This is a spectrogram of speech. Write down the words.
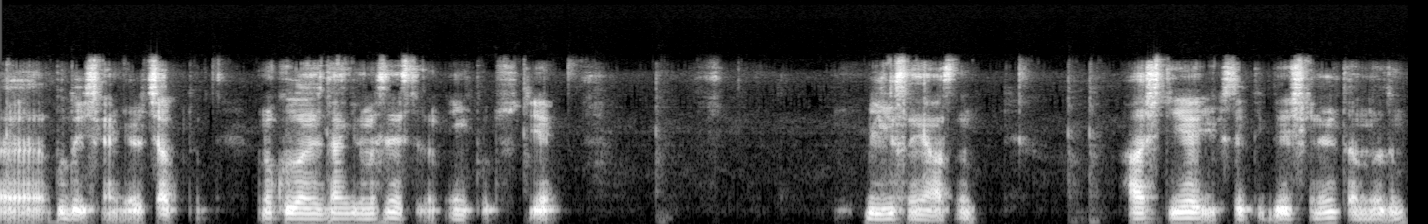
Ee, bu değişken geri çarptım. Bunu kullanıcıdan girmesini istedim. Input diye. Bilgisini yazdım. H diye yükseklik değişkenini tanımladım.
